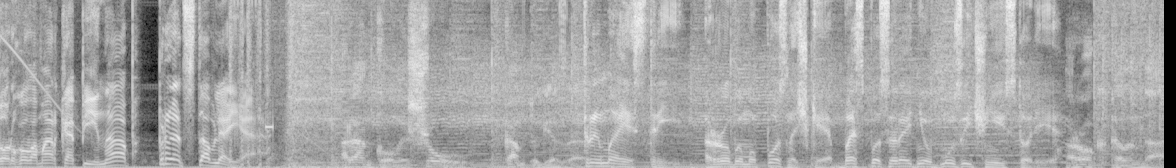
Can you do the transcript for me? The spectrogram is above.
Торгова марка Пінап представляє Ранкове шоу «Come Together». Тримає стрій. Робимо позначки безпосередньо в музичній історії. Рок-календар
